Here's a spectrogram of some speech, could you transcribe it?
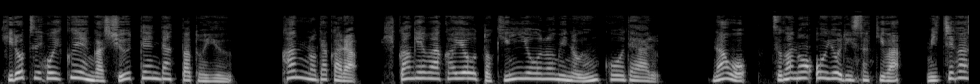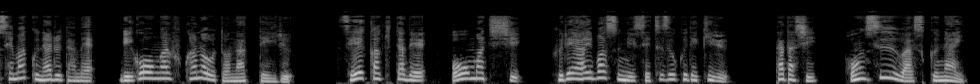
広津保育園が終点だったという。間のだから、日陰は火曜と金曜のみの運行である。なお、津賀の尾より先は、道が狭くなるため、離合が不可能となっている。聖火北で、大町市、ふれあいバスに接続できる。ただし、本数は少ない。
